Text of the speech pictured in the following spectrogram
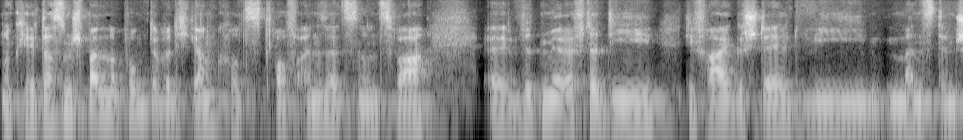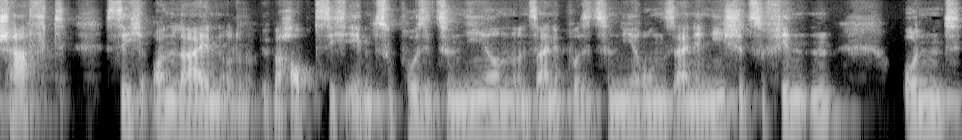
Okay, das ist ein spannender Punkt, da würde ich gern kurz drauf ansetzen. Und zwar äh, wird mir öfter die, die Frage gestellt, wie man es denn schafft, sich online oder überhaupt sich eben zu positionieren und seine Positionierung, seine Nische zu finden. Und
